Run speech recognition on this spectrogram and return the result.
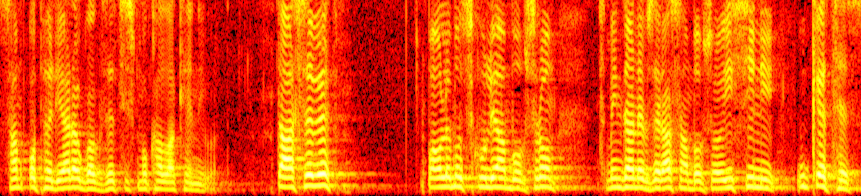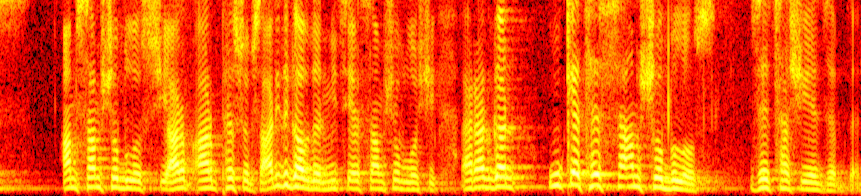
სამყოფელი არა გვაქვს ზეცის მოქალაქენი ვარ და ასევე პავლე მოციქული ამბობს რომ წმინდანებზე რას ამბობს რომ ისინი უკეთეს ამ სამშობლოში არ არ ფესვებს არ იდგავდნენ მიწიერ სამშობლოში რადგან უკეთეს სამშობლოს ზეცაში ეძებდნენ.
